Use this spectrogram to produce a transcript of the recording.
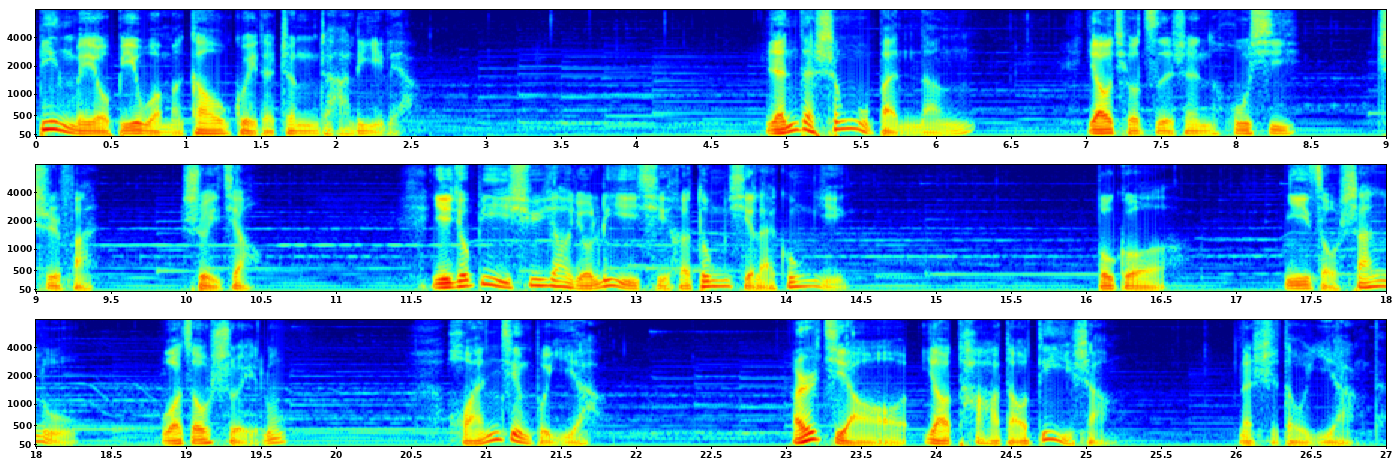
并没有比我们高贵的挣扎力量。人的生物本能。要求自身呼吸、吃饭、睡觉，也就必须要有力气和东西来供应。不过，你走山路，我走水路，环境不一样，而脚要踏到地上，那是都一样的。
